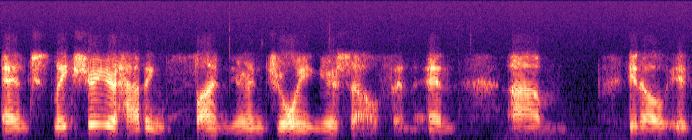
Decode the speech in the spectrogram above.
and just make sure you're having fun, you're enjoying yourself, and and um, you know it's.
